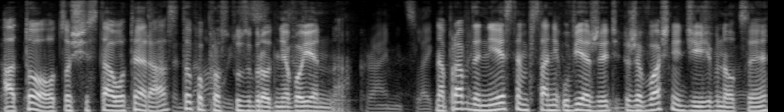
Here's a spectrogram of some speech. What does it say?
A to, co się stało teraz, to po prostu zbrodnia wojenna. Naprawdę nie jestem w stanie uwierzyć, że właśnie dziś w nocy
